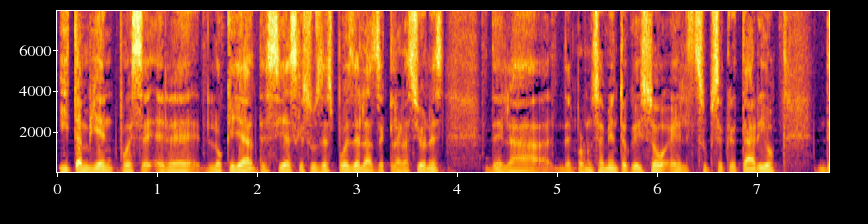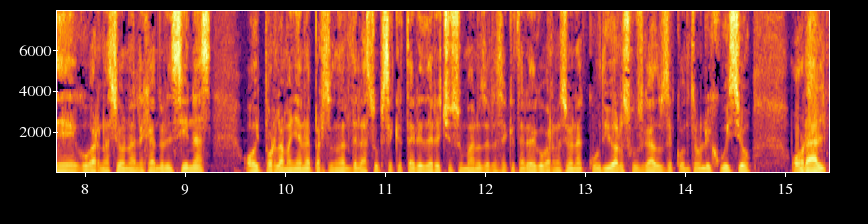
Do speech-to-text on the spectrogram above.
Y también pues eh, eh, lo que ya decías Jesús después de las declaraciones de la, del pronunciamiento que hizo el subsecretario de Gobernación Alejandro Encinas, hoy por la mañana personal de la subsecretaría de Derechos Humanos de la Secretaría de Gobernación acudió a los juzgados de control y juicio oral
